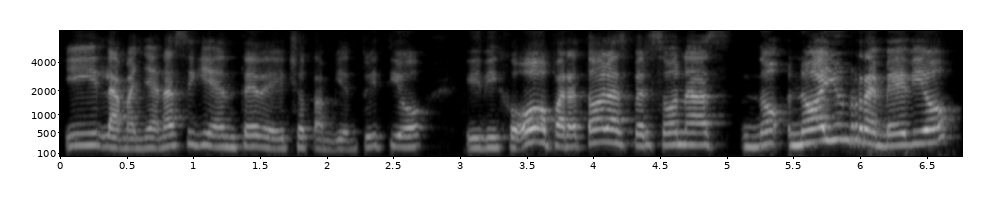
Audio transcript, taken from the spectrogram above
Y la mañana siguiente, de hecho, también tuiteó y dijo, oh, para todas las personas, no, no hay un remedio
